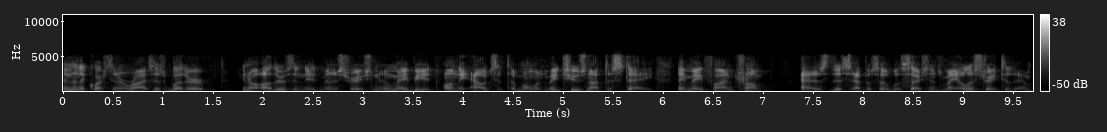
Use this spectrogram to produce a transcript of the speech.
And then the question arises whether, you know, others in the administration who may be on the outs at the moment may choose not to stay. They may find Trump, as this episode with Sessions may illustrate to them,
